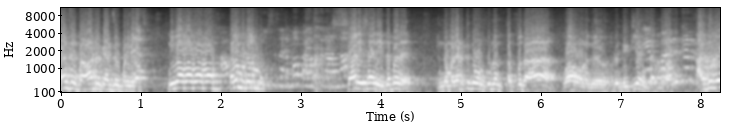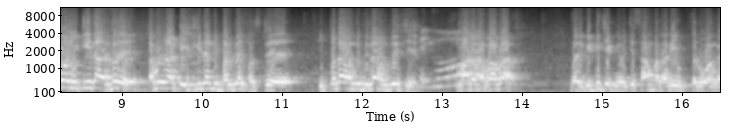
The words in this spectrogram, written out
கேன்சல் ஆர்டர் கேன்சல் பண்ணிக்கிறோம். நீ வா வா வா வா. கிளம்பு கிளம்பு. சாரி சாரி இத பாரு. இந்த மாதிரி இடத்துக்கு உனக்கு கொண்டு தப்பு தான். வா உனக்கு ரெண்டு இட்லி வாங்கி. அதுவும் இட்லி தான். அது பாரு. தமிழ்நாட்டு இட்லி தான் பர்கர் ஃபர்ஸ்ட் இப்பதான் வந்து இப்படிதான் வந்துச்சு ஐயோ. மாடனா வா வா. பாரு கெட்டி சட்னி வச்சு சாம்பார் நிறைய தருவாங்க.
